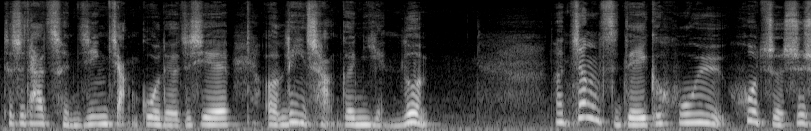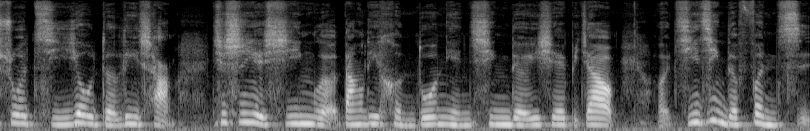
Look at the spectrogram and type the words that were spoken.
这是他曾经讲过的这些呃立场跟言论。那这样子的一个呼吁，或者是说极右的立场，其实也吸引了当地很多年轻的一些比较呃激进的分子，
